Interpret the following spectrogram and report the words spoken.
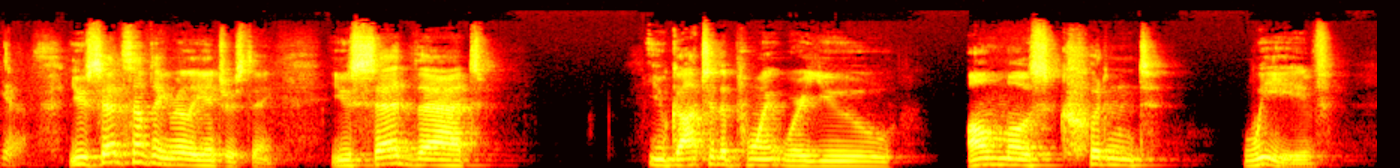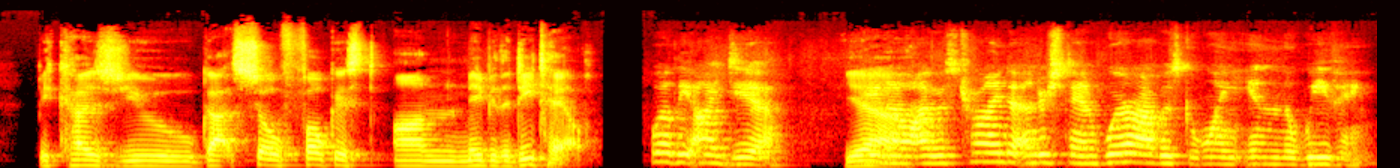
Yes. you said something really interesting. You said that you got to the point where you almost couldn't weave because you got so focused on maybe the detail. Well, the idea. Yeah. You know, I was trying to understand where I was going in the weaving.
